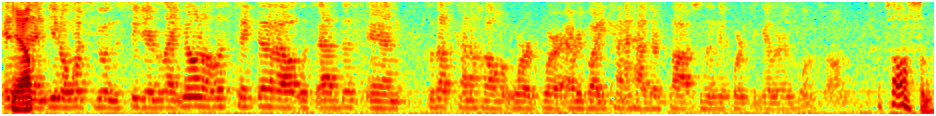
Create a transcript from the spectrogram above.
and Yep. then you know, once you do it in the studio, you're like, no, no, let's take that out, let's add this in. So that's kind of how it worked, where everybody kind of had their thoughts and then they put it together as one song. That's awesome.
